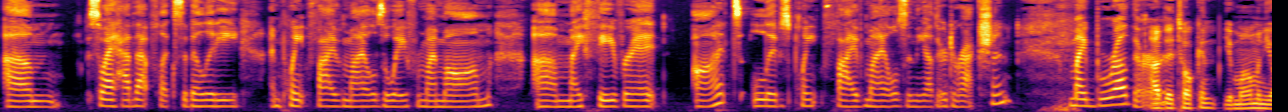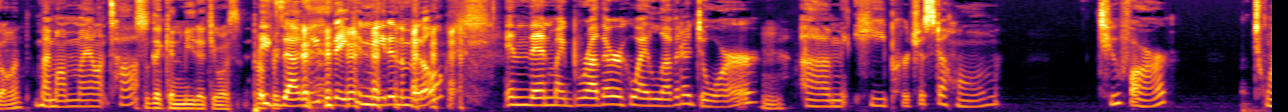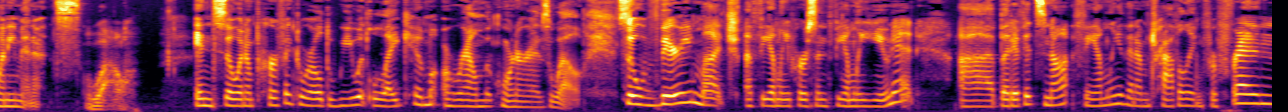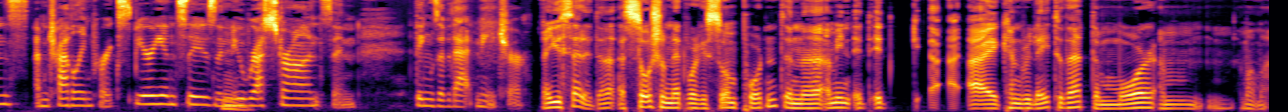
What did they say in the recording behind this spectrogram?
Um, so I have that flexibility. I'm 0.5 miles away from my mom. Um, my favorite aunt lives 0.5 miles in the other direction. My brother, Are they talking? Your mom and your aunt, my mom and my aunt talk. so they can meet at yours. Perfect. Exactly. They can meet in the middle. And then my brother, who I love and adore, um, he purchased a home too far, 20 minutes. Wow. And so in a perfect world, we would like him around the corner as well. So very much a family person, family unit. Uh, but if it's not family, then I'm traveling for friends. I'm traveling for experiences and new restaurants and things of that nature. Now you said it. Uh, a social network is so important, and uh, I mean, it. It. I, I can relate to that. The more um,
